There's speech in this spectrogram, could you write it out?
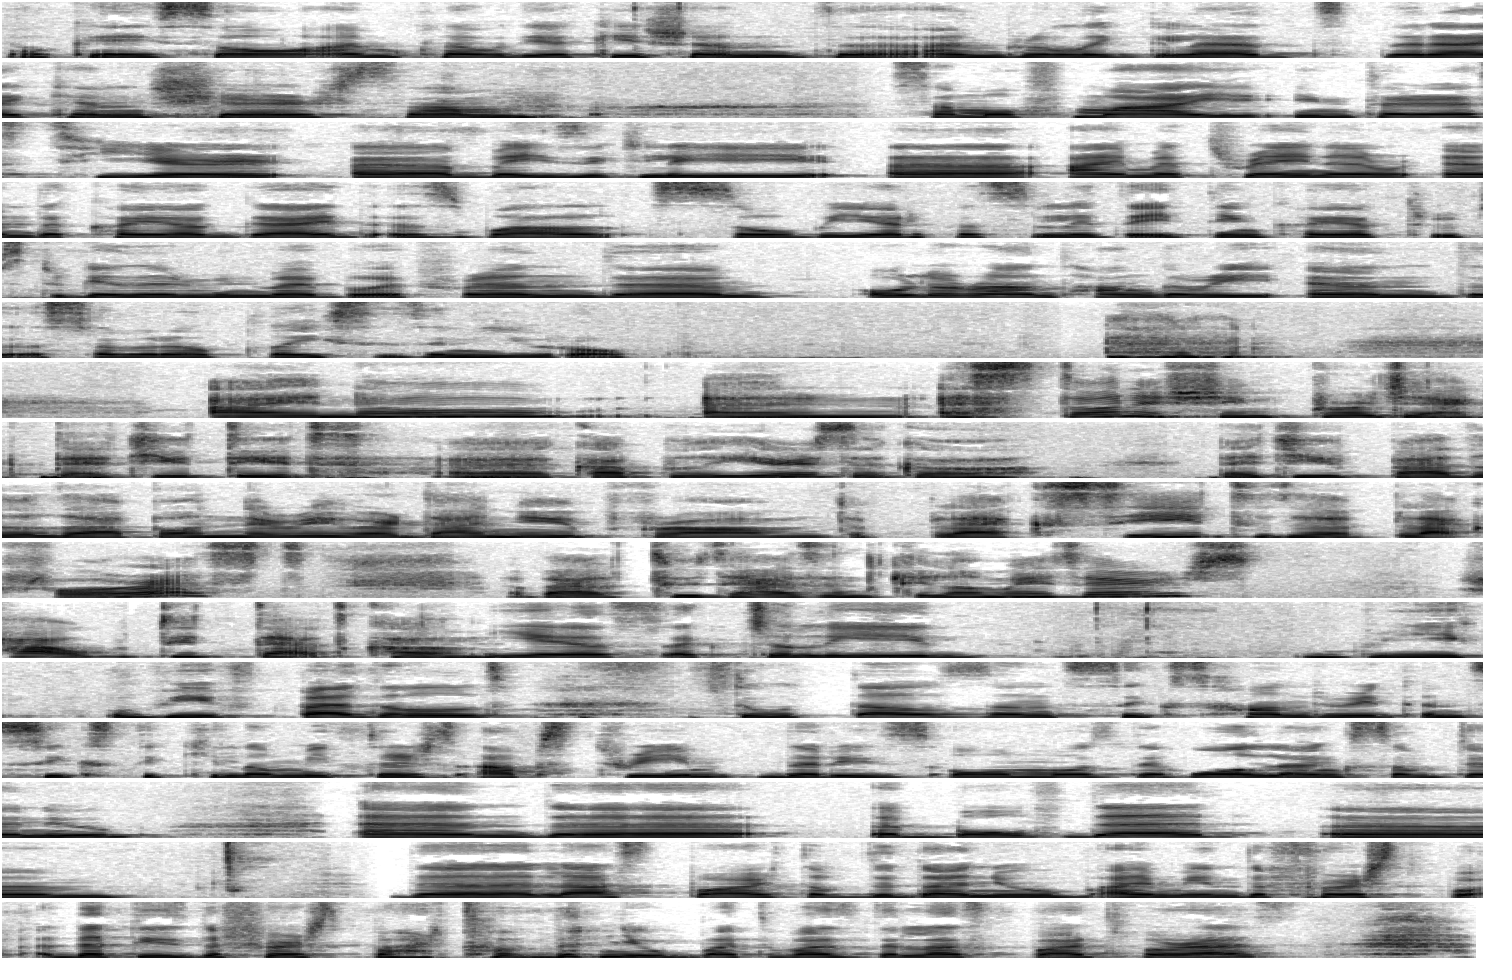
Okay, so I'm Klaudia Kis, and uh, I'm really glad that I can share some some of my interests here. Uh, basically, uh, I'm a trainer and a kayak guide as well. So we are facilitating kayak trips together with my boyfriend um, all around Hungary and uh, several places in Europe. I know an astonishing project that you did a couple years ago that you paddled up on the river Danube from the Black Sea to the Black Forest, about 2,000 kilometers. How did that come? Yes, actually, we we've paddled 2,660 kilometers upstream. That is almost the whole length of Danube, and uh, above that. Um, the last part of the Danube. I mean, the first that is the first part of the Danube, but was the last part for us.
